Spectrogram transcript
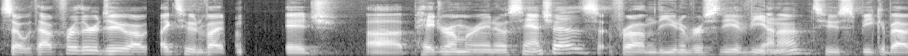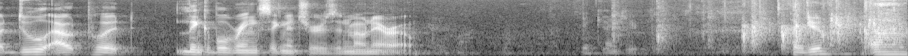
So without further ado, I would like to invite on stage uh, Pedro Moreno Sanchez from the University of Vienna to speak about dual output linkable ring signatures in Monero. Thank you. Thank you. Um,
